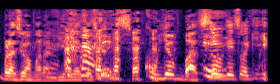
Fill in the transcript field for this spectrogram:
Brasil é uma maravilha, né? É. Culhambação que é isso aqui.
